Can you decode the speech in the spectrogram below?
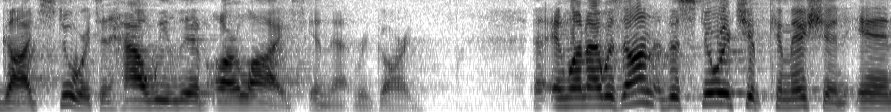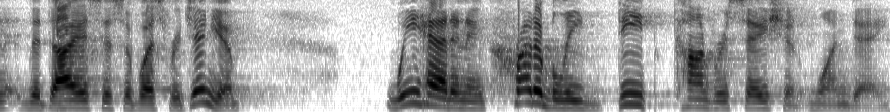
God's stewards, and how we live our lives in that regard. And when I was on the Stewardship Commission in the Diocese of West Virginia, we had an incredibly deep conversation one day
